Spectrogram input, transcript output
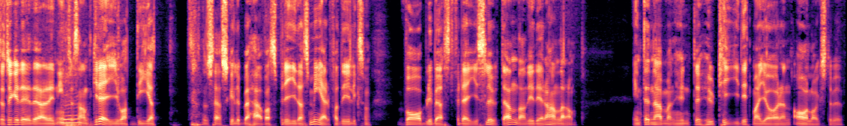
så jag tycker det, det är en intressant grej och att det säga, skulle behöva spridas mer. För det är liksom, vad blir bäst för dig i slutändan? Det är det det handlar om. Inte, när man, inte hur tidigt man gör en A-lagsdebut.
